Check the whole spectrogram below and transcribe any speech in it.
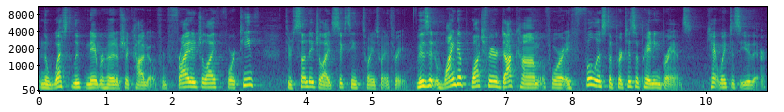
in the West Loop neighborhood of Chicago from Friday, July 14th through Sunday, July 16th, 2023. Visit windupwatchfair.com for a full list of participating brands. Can't wait to see you there.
